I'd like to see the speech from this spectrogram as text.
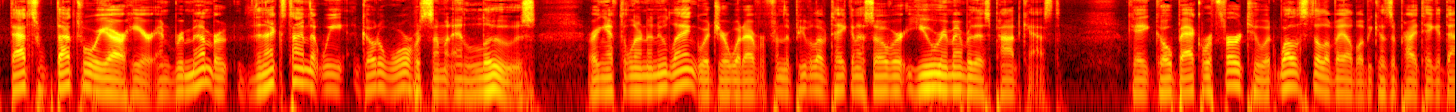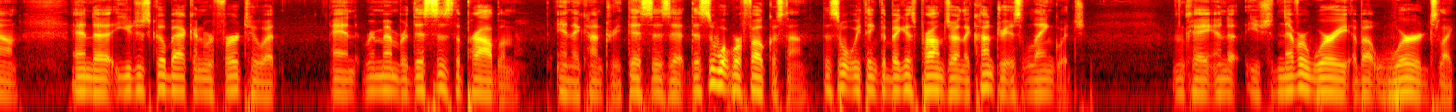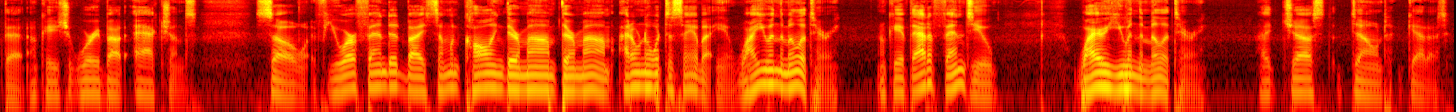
that's that's where we are here. And remember, the next time that we go to war with someone and lose, or you have to learn a new language or whatever from the people that have taken us over, you remember this podcast. Okay, go back, refer to it. Well, it's still available because they'll probably take it down. And uh, you just go back and refer to it. And remember, this is the problem in the country. This is it. This is what we're focused on. This is what we think the biggest problems are in the country is language. Okay, and uh, you should never worry about words like that. Okay, you should worry about actions. So if you are offended by someone calling their mom their mom, I don't know what to say about you. Why are you in the military? Okay, if that offends you, why are you in the military? I just don't get it.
